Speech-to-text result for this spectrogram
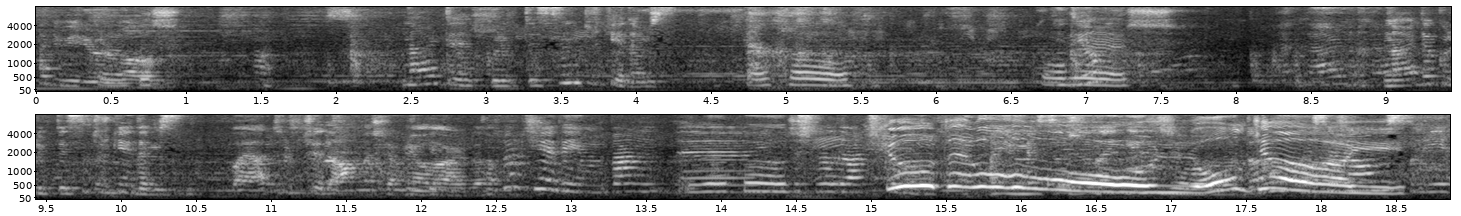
Hadi veriyorum oğlum. Nerede kulüptesin? Türkiye'de misin? Falcao. Gomez. Nerede kulüptesin? Türkiye'de misin? Bayağı Türkçe'de anlaşamıyorlardı. Türkiye'deyim. Ben e, yurt dışına daha gol. oldu. Mesaj Olcay. almışsın, iyi.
